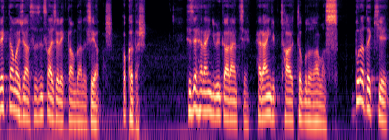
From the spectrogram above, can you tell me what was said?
Reklam ajansı sizin sadece reklamlarınızı yapar. O kadar. Size herhangi bir garanti, herhangi bir taahhütte bulunamaz. Buradaki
